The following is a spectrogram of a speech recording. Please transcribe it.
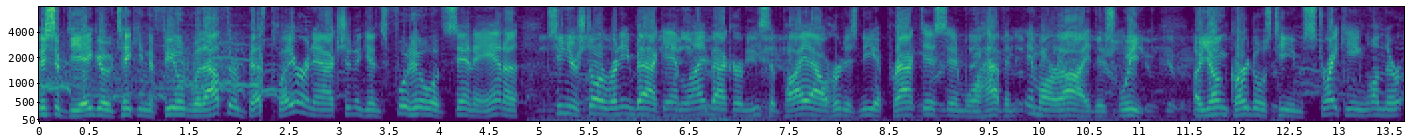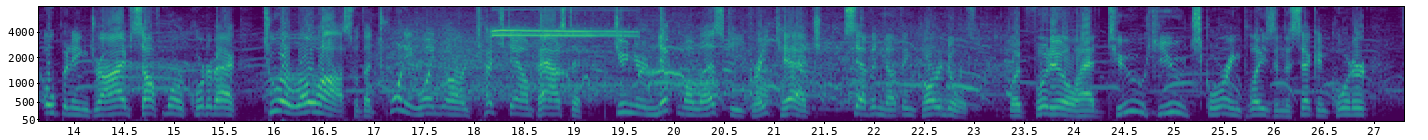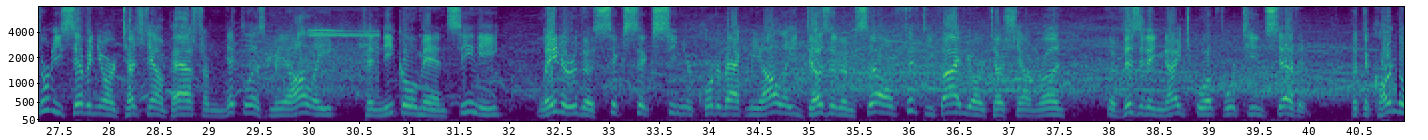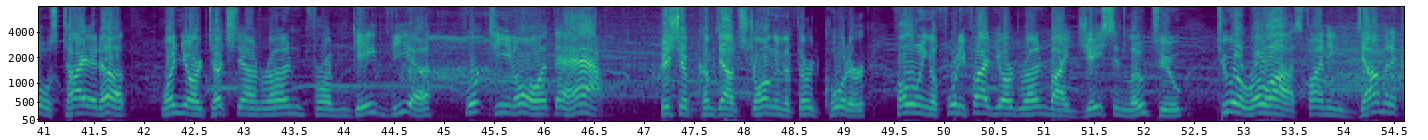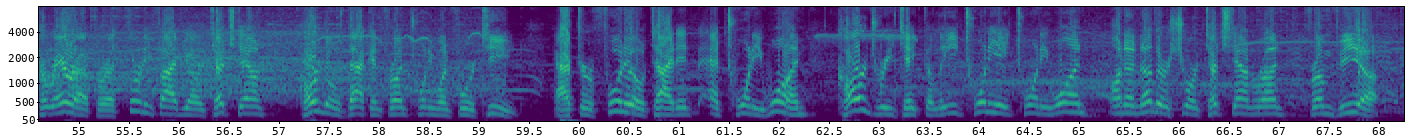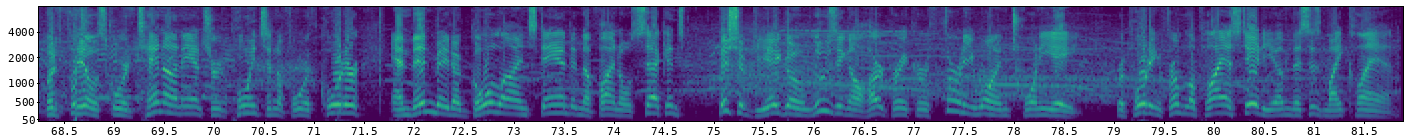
Bishop Diego taking the field without their best player in action against Foothill of Santa Ana. Senior star running back and linebacker Misa Payao hurt his knee at practice and will have an MRI this week. A young Cardinals team striking on their opening drive. Sophomore quarterback Tua Rojas with a 21-yard touchdown pass to junior Nick Molesky. Great catch, 7-0 Cardinals. But Foothill had two huge scoring plays in the second quarter. 37 yard touchdown pass from Nicholas Miali to Nico Mancini. Later, the 6'6 senior quarterback Miali does it himself, 55 yard touchdown run. The visiting Knights go up 14 7. But the Cardinals tie it up. One yard touchdown run from Gabe Villa, 14 all at the half. Bishop comes out strong in the third quarter, following a 45 yard run by Jason Lotu. Tua Rojas finding Dominic Herrera for a 35 yard touchdown Cardinals back in front 21 14. After Foothill tied it at 21, Cards retake the lead 28 21 on another short touchdown run from Villa. But Foothill scored 10 unanswered points in the fourth quarter and then made a goal line stand in the final seconds. Bishop Diego losing a heartbreaker 31 28. Reporting from La Playa Stadium, this is Mike Klan.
